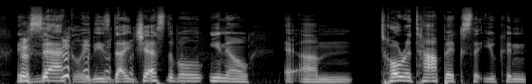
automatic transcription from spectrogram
exactly, these digestible, you know, uh, um, Torah topics that you can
